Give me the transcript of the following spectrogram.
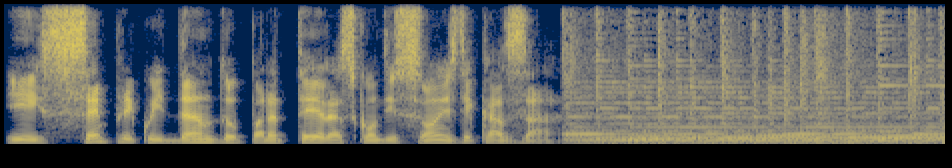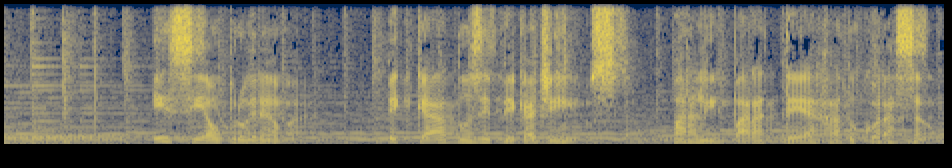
e sempre cuidando para ter as condições de casar. Esse é o programa Pecados e Pecadinhos para limpar a terra do coração.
